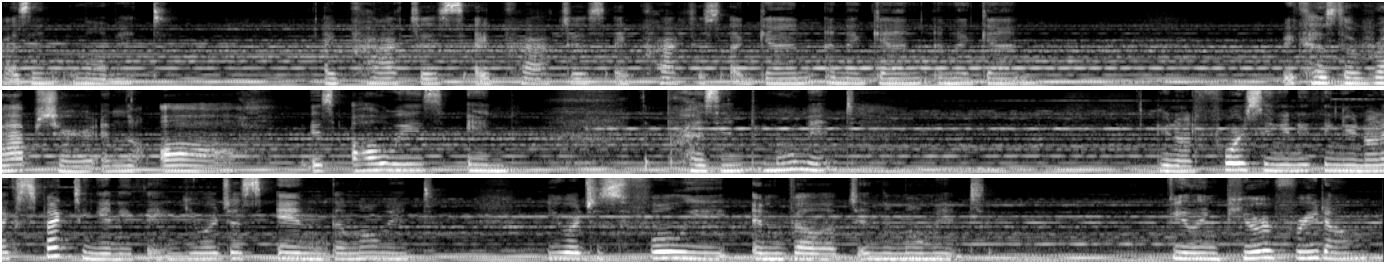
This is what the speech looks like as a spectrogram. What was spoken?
present moment. I practice, I practice, I practice again and again and again. Because the rapture and the awe is always in the present moment. You're not forcing anything, you're not expecting anything, you are just in the moment. You are just fully enveloped in the moment, feeling pure freedom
